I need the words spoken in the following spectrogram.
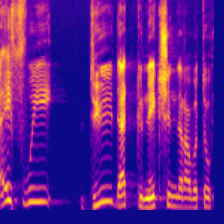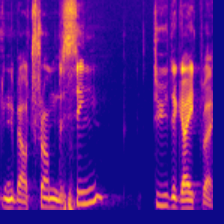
If we do that connection that I was talking about from the thing to the gateway,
